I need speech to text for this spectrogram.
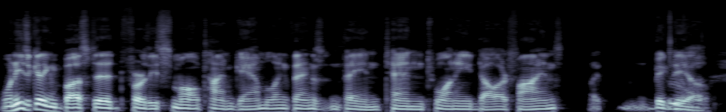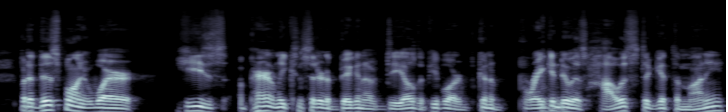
when he's getting busted for these small time gambling things and paying 10 20 dollar fines like big deal. But at this point where he's apparently considered a big enough deal that people are going to break into his house to get the money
